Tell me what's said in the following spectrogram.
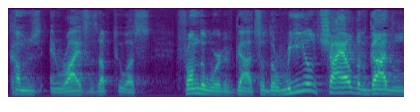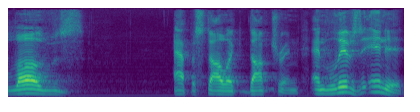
comes and rises up to us from the Word of God. So the real child of God loves apostolic doctrine and lives in it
